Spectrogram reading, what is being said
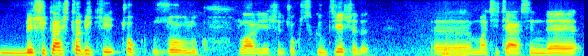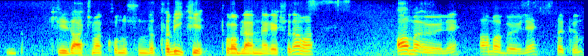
Beşiktaş tabii ki çok zorluklar yaşadı, çok sıkıntı yaşadı. Ee, maç içerisinde kilidi açmak konusunda tabii ki problemler yaşadı ama ama öyle ama böyle takım.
